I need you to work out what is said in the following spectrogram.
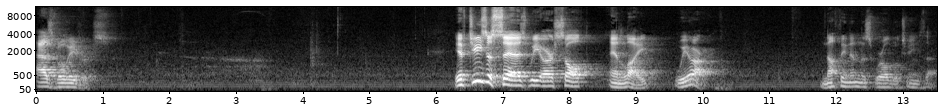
as believers. If Jesus says we are salt and light, we are. Nothing in this world will change that.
